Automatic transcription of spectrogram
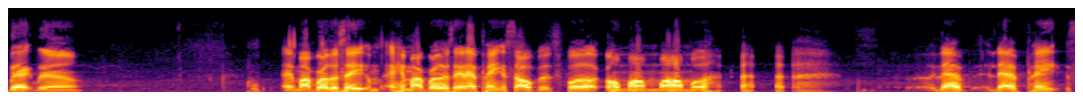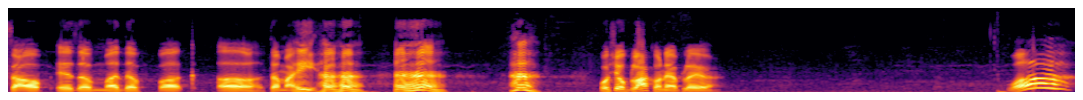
back down. And my brother say, hey, my brother say that paint soft as fuck on my mama. that that paint soft is a motherfucker. Uh, talking about he, huh, huh, huh, huh. What's your block on that player? What?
